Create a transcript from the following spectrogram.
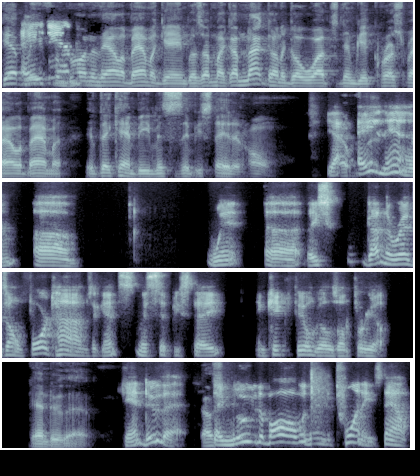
kept me from going to the Alabama game because I'm like, I'm not going to go watch them get crushed by Alabama if they can't beat Mississippi State at home. Yeah, A and M um, went. Uh, they got in the red zone four times against Mississippi State and kicked field goals on three of them. Can't do that. Can't do that. That's they move the ball within the 20s. Now,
